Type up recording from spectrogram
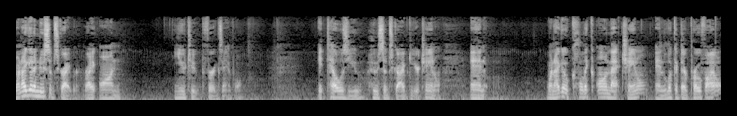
when I get a new subscriber, right, on YouTube, for example, it tells you who subscribed to your channel. And when I go click on that channel and look at their profile,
